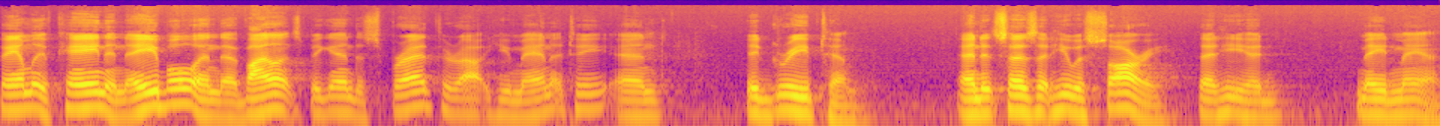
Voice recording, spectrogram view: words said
family of Cain and Abel, and the violence began to spread throughout humanity, and it grieved him. And it says that he was sorry that he had made man.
